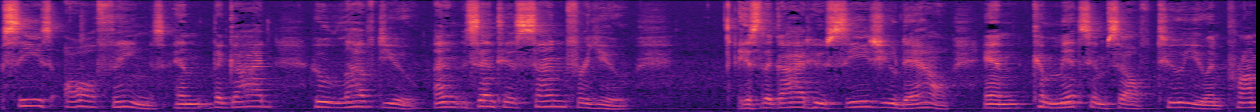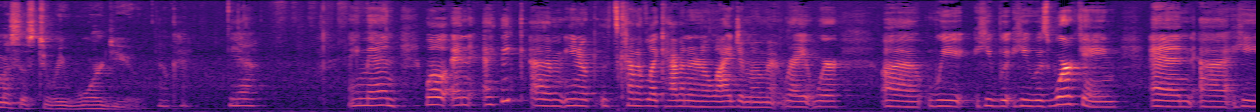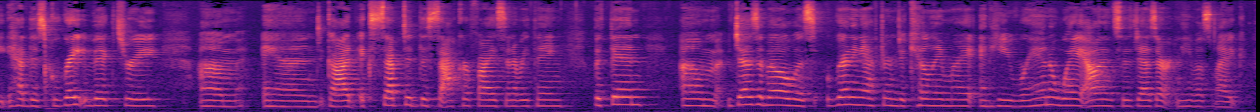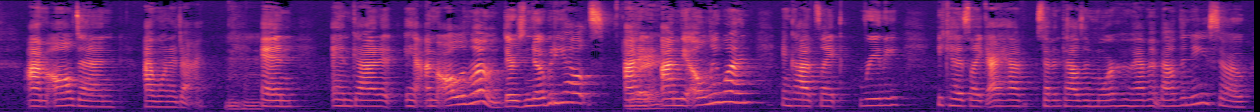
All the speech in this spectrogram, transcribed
sees all things and the God who loved you and sent his son for you is the God who sees you now and commits himself to you and promises to reward you. Okay. Yeah. Amen. Well, and I think um, you know it's kind of like having an Elijah moment, right? Where uh, we he he was working and uh, he had this great victory, um, and God accepted the sacrifice and everything. But then um, Jezebel was running after him to kill him, right? And he ran away out into the desert, and he was like, "I'm all done. I want to die." And and God, yeah, I'm all alone. There's nobody else. I'm, Right. I'm the only one. And God's like, really? Because like I have seven thousand more who haven't bowed the knee. So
